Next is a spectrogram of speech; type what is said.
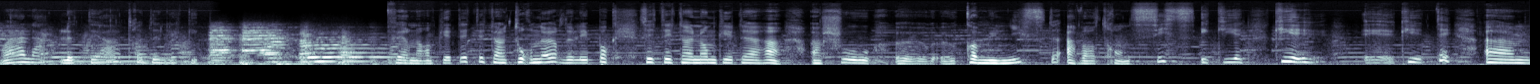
Voilà, le théâtre de l'équipe. Fernand Piet était un tourneur de l'époque. C'était un homme qui était un, un chaud euh, euh, communiste avant 36 et qui, est, qui était euh,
